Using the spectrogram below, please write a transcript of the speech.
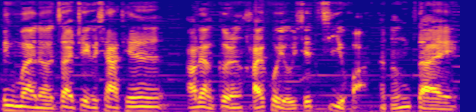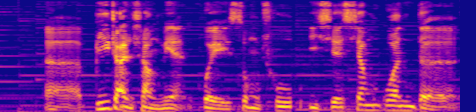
另外呢，在这个夏天，阿亮个人还会有一些计划，可能在呃 B 站上面会送出一些相关的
